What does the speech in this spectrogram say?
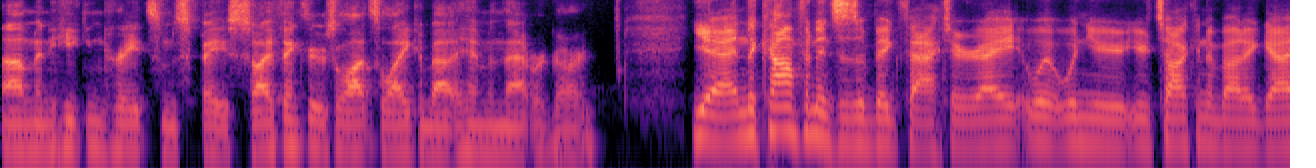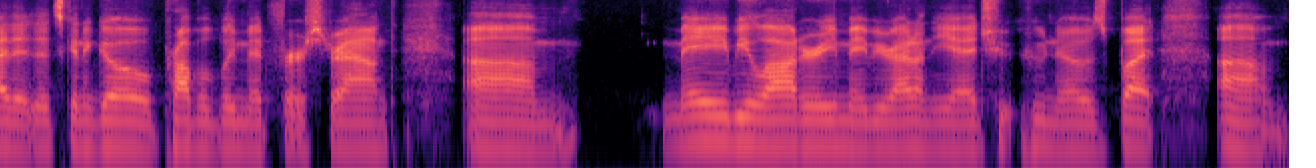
um, and he can create some space. So I think there's a lot to like about him in that regard. Yeah, and the confidence is a big factor, right? When you're you're talking about a guy that, that's going to go probably mid first round, um, maybe lottery, maybe right on the edge. Who, who knows? But um,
